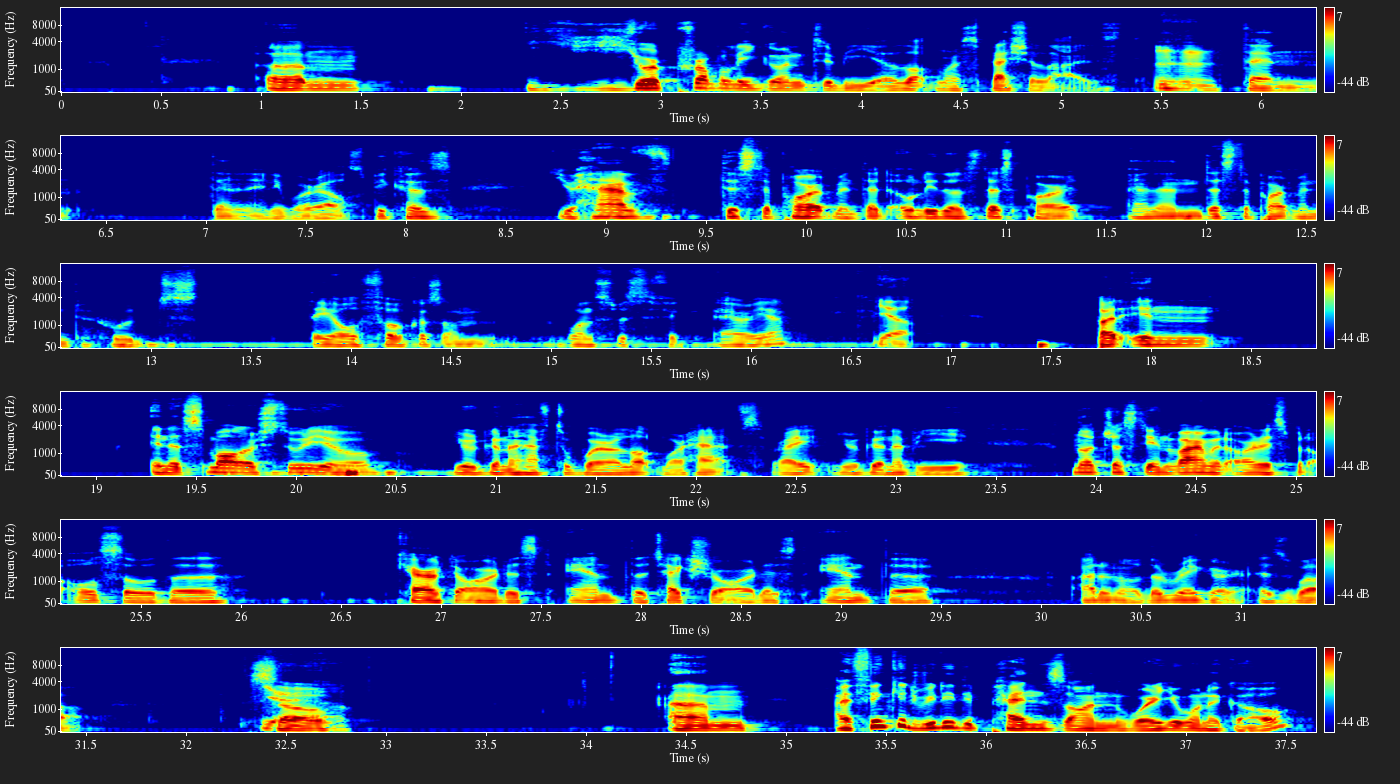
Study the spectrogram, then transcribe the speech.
um, you're probably going to be a lot more specialized hmm than than anywhere else. Because you have this department that only does this part, and then this department who just they all focus on one specific area. Yeah. but in in a smaller studio you're going to have to wear a lot more hats right? You're going to be not just the environment artist but also the character artist and the texture artist and the i don't know the rigger as well. So um i think it really depends on where you want to go.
